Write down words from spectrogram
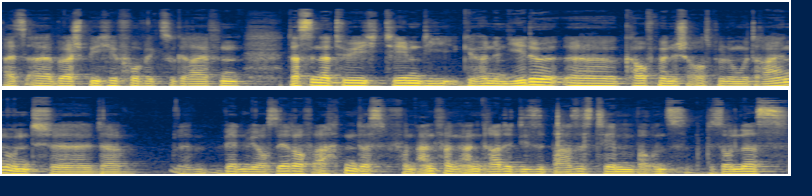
als Beispiel hier vorwegzugreifen. Das sind natürlich Themen, die gehören in jede äh, kaufmännische Ausbildung mit rein und äh, da äh, werden wir auch sehr darauf achten, dass von Anfang an gerade diese Basisthemen bei uns besonders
